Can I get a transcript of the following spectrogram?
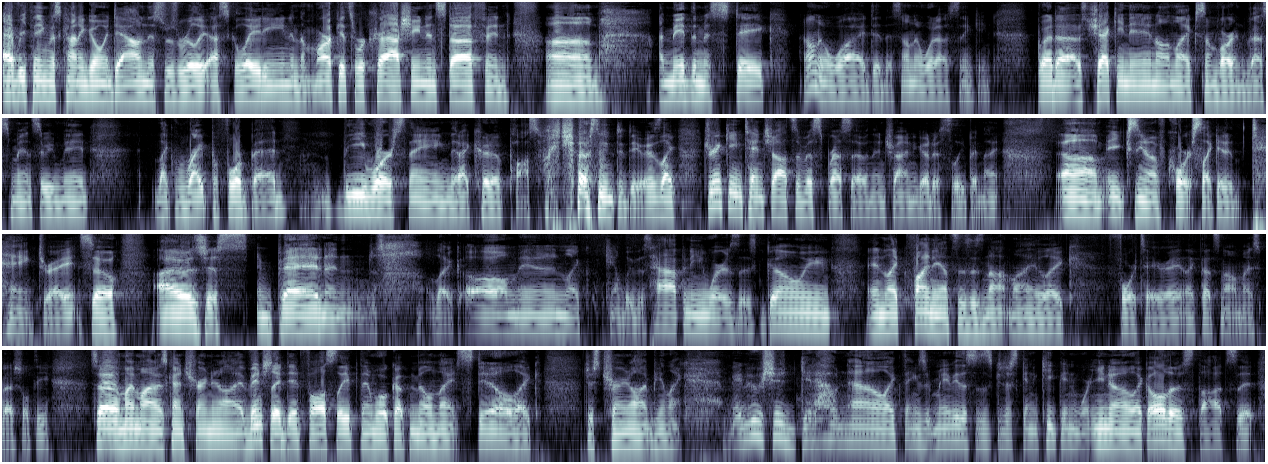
everything was kind of going down. This was really escalating, and the markets were crashing and stuff. And um, I made the mistake. I don't know why I did this. I don't know what I was thinking, but uh, I was checking in on like some of our investments that we made, like right before bed the worst thing that I could have possibly chosen to do. It was like drinking 10 shots of espresso and then trying to go to sleep at night. Um, because, you know, of course, like it tanked, right? So I was just in bed and like, oh man, like, can't believe this happening. Where is this going? And like, finances is not my like, forte, right? Like that's not my specialty. So my mind was kind of churning on. Eventually, I did fall asleep. Then woke up in the middle of the night, still like just turning on it, being like, maybe we should get out now. Like things, that maybe this is just to keep getting worse. You know, like all those thoughts that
